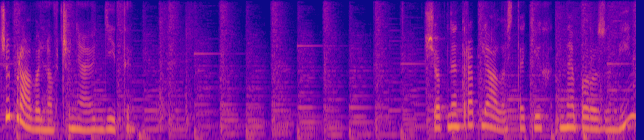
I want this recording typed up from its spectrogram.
чи правильно вчиняють діти. Щоб не траплялось таких непорозумінь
